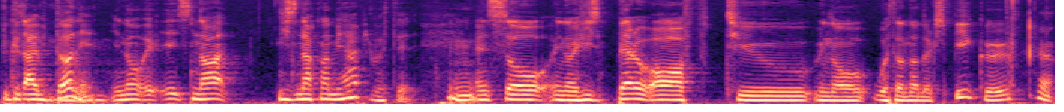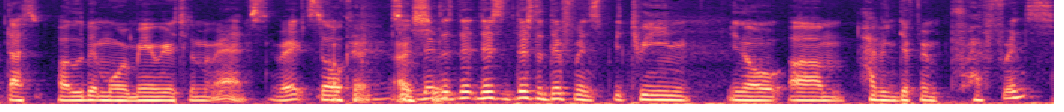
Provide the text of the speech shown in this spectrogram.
because I've done it. You know, it- it's not. He's not gonna be happy with it, Mhm. and so you know he's better off to you know with another speaker Yeah. that's a little bit more married to the Marantz, right? So, Okay, so there's, there's there's the difference between you know um, having different preference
